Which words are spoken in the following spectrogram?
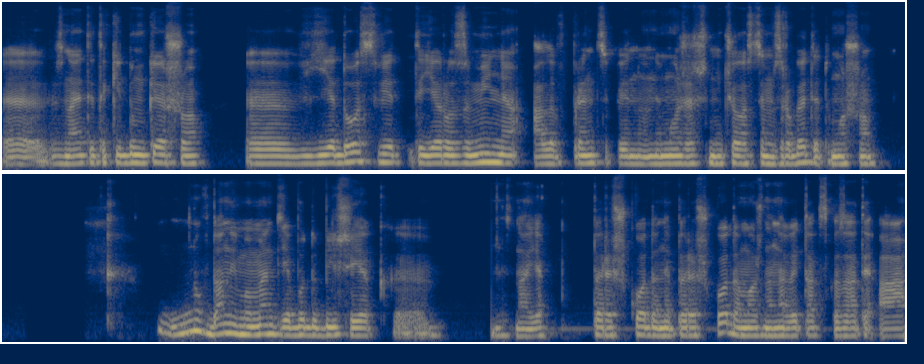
е, знаєте, такі думки, що е, є досвід, є розуміння, але в принципі ну, не можеш нічого з цим зробити, тому що ну, в даний момент я буду більше як, е, не знаю, як перешкода, не перешкода, можна навіть так сказати, а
